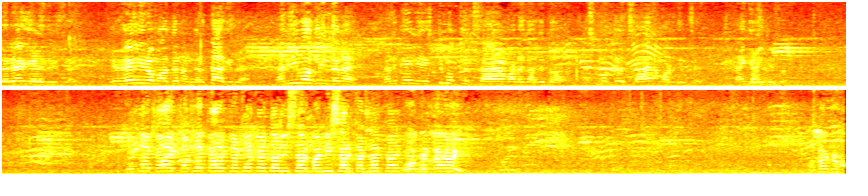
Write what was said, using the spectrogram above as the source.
ಸರಿಯಾಗಿ ಹೇಳಿದ್ರಿ ಸರ್. ನೀವು ಹೇಳಿರೋ ಮಾತು ನಂಗೆ ಅರ್ಥ ಆಗಿದೆ. ನಾನು ಇವಾಗ್ಲಿಂದನೇ ನನ್ನ ಕೈಲಿ ಎಷ್ಟು ಮಕ್ಳಿಗೆ ಸಹಾಯ ಮಾಡೋಕ್ಕಾಗುತ್ತೋ ಅಷ್ಟು ಮಕ್ಳಿಗೆ ಸಹಾಯ ಮಾಡ್ತೀನಿ ಸರ್. ಕಡ್ಲೆಕಾಯಿ ಕಡ್ಲೆಕಾಯಿ ಕಡ್ಲೆಕಾಯಿ ತಳಿ ಸರ್ ಬನ್ನಿ ಸರ್ ಕಡ್ಲೆಕಾಯಿ ಕಡ್ಲೆಕಾಯಿ. ಅಲ್ಲ ಕಣ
